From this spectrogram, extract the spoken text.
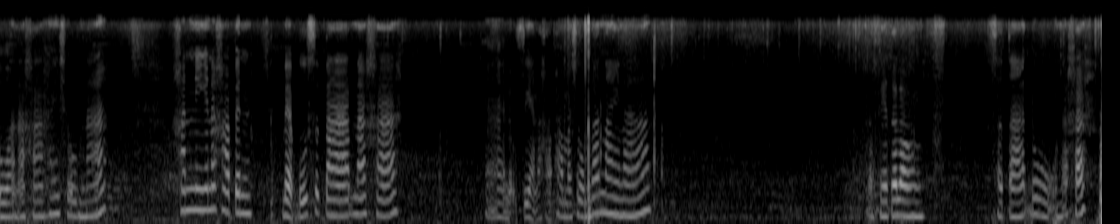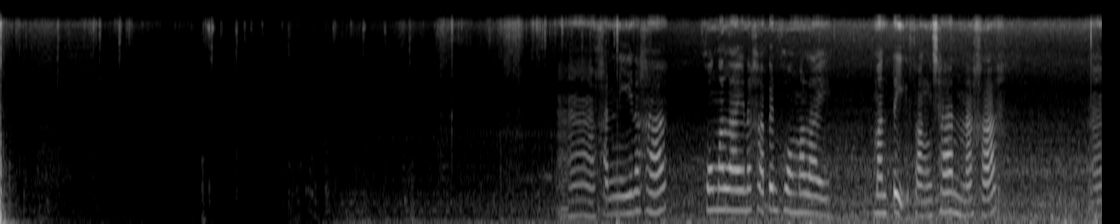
ตัวนะคะ ให้ชมนะคันนี้นะคะเป็นแบบบูสตาร์ทนะคะเดี๋ยวเฟียนะคะพามาชมด้านในนะ เดี๋ยวเฟียจะลองสตาร์ทดูนะคะอ่าคันนี้นะคะ พวงมาลัยนะคะเป็นพวงมาลัยมันติฟังก์ชันนะคะอ่า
